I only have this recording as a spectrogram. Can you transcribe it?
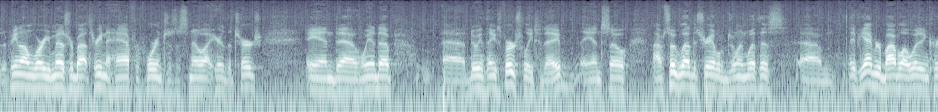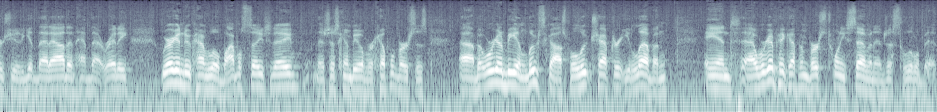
depending on where you measure, about three and a half or four inches of snow out here at the church, and uh, we end up uh, doing things virtually today. And so, I'm so glad that you're able to join with us. Um, if you have your Bible, I would encourage you to get that out and have that ready. We're going to do kind of a little Bible study today. It's just going to be over a couple verses. Uh, but we're going to be in Luke's Gospel, Luke chapter 11, and uh, we're going to pick up in verse 27 in just a little bit.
